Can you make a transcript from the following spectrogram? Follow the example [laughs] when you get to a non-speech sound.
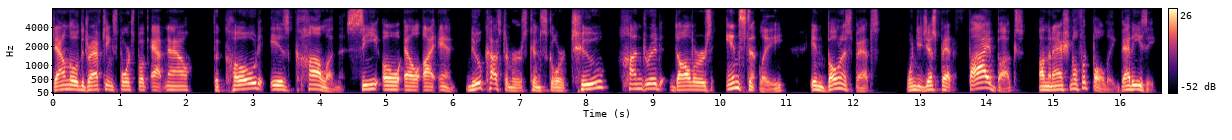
Download the DraftKings Sportsbook app now. The code is Colin, C O L I N. New customers can score $200 instantly in bonus bets when you just bet five bucks on the National Football League. That easy.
